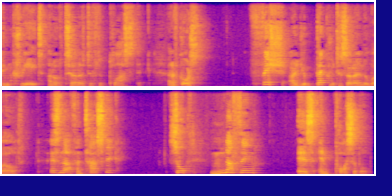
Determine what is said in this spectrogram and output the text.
can create an alternative to plastic. And of course, fish are ubiquitous around the world. Isn't that fantastic? So, nothing is impossible.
